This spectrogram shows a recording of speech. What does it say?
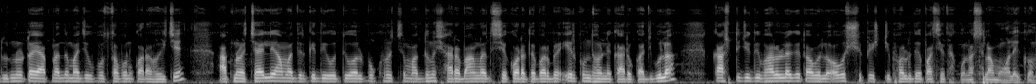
দুটোটাই আপনাদের মাঝে উপস্থাপন করা হয়েছে। আপনারা চাইলে আমাদেরকে দিয়ে অতি অল্প খরচের মাধ্যমে সারা বাংলাদেশে করাতে পারবেন, এরকম ধরনের কারুকাজগুলো। কাজটি যদি ভালো লাগে তবে অবশ্যই পেজটি ফলো দিয়ে পাশে থাকুন। আসসালামু আলাইকুম।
